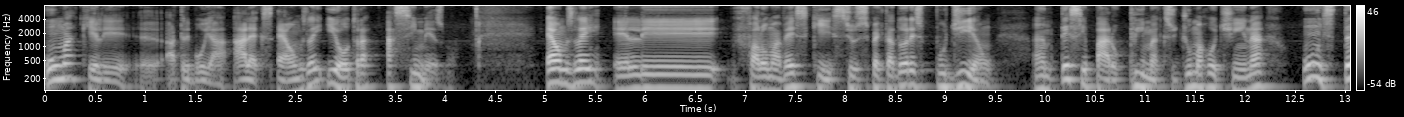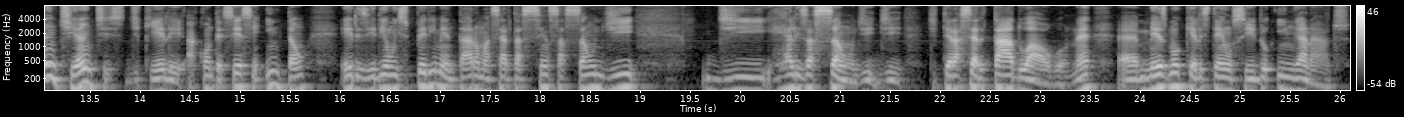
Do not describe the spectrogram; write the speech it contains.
Uma que ele eh, atribui a Alex Elmsley e outra a si mesmo. Elmsley, ele falou uma vez que se os espectadores podiam antecipar o clímax de uma rotina um instante antes de que ele acontecesse, então eles iriam experimentar uma certa sensação de, de realização, de, de, de ter acertado algo, né? É, mesmo que eles tenham sido enganados.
